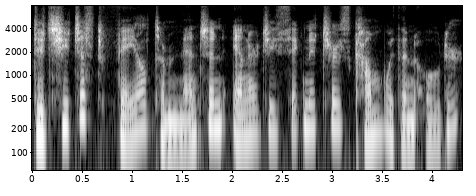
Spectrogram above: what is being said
Did she just fail to mention energy signatures come with an odor?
